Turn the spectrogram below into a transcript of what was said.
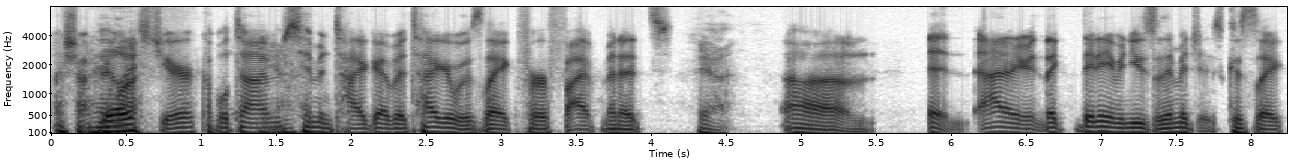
I shot him Really? last year a couple times. Him and Tyga, but Tyga was like for five minutes. yeah. Um, and I don't even like they didn't even use the images because like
